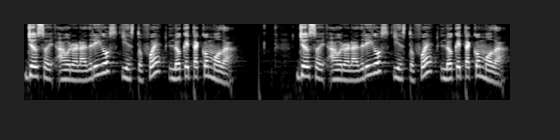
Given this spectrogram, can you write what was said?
Yo soy Aurora Drigos y esto fue Lo que te acomoda. Yo soy Aurora Drigos y esto fue Lo que te acomoda.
